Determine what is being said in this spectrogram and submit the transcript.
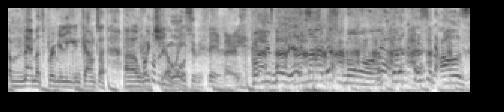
a mammoth Premier League encounter, uh, which Probably more, awaits- to be fair, Barry. Probably more, yes. Much more. No, listen, I was.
